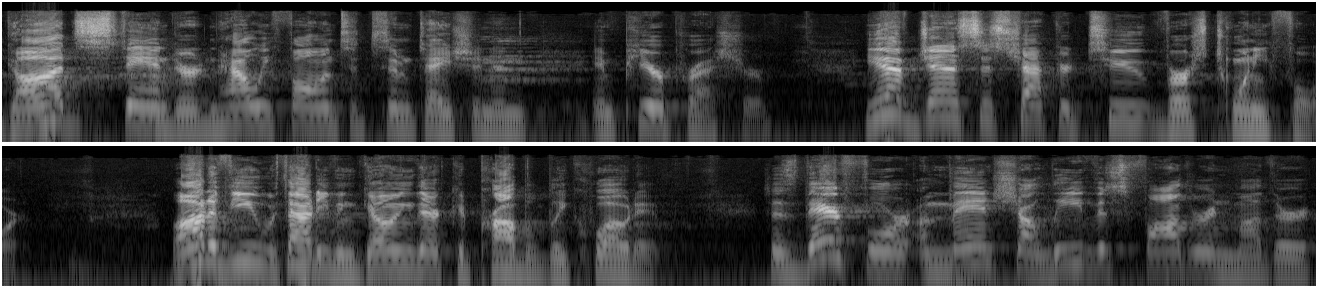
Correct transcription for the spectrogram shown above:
God's standard and how we fall into temptation and, and peer pressure. You have Genesis chapter 2, verse 24. A lot of you, without even going there, could probably quote it. It says, Therefore, a man shall leave his father and mother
